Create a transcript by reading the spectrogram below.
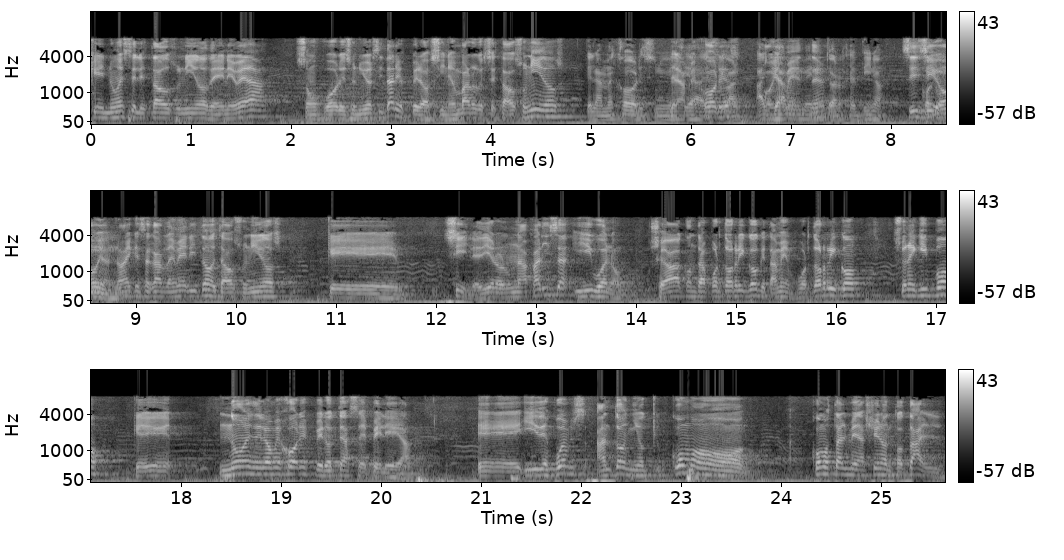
que no es el Estados Unidos de NBA, son jugadores universitarios, pero sin embargo es Estados Unidos. de las mejores universidades. mejores. Hay que darle obviamente. mérito a Argentina. Sí, Con sí, un- obvio, no hay que sacarle mérito. Estados Unidos que sí, le dieron una paliza y bueno, llegaba contra Puerto Rico, que también Puerto Rico es un equipo que no es de los mejores, pero te hace pelea. Eh, y después, Antonio, ¿cómo, ¿cómo está el medallero en total,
